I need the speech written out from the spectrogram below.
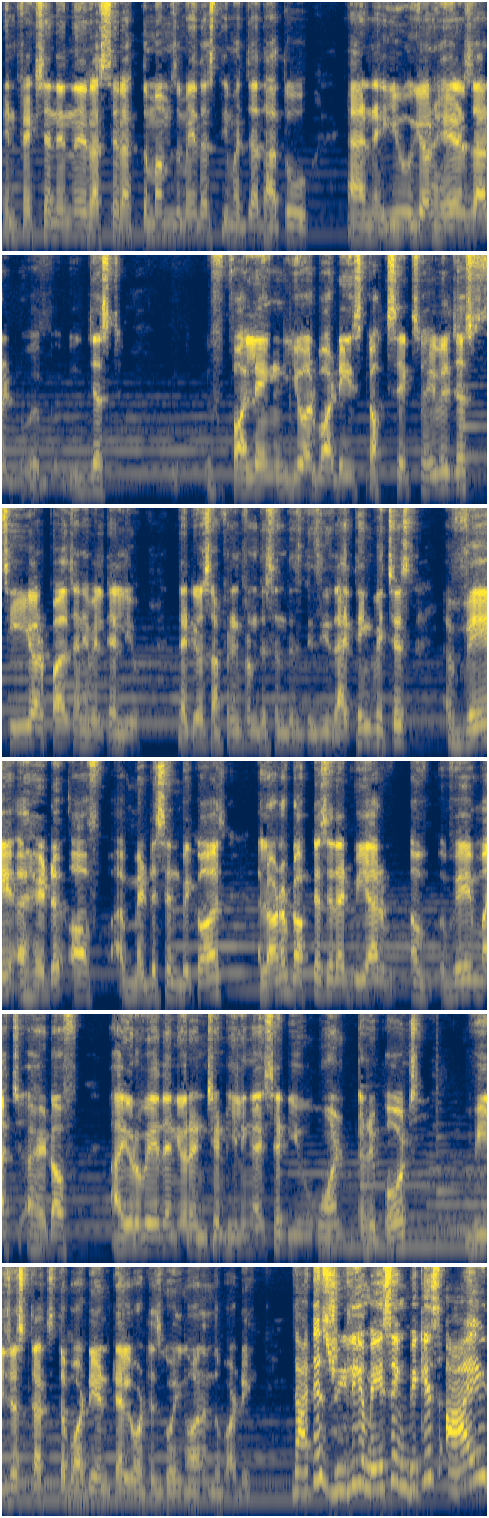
infection in ras raktamam medasti majja dhatu, and you your hairs are just falling, your body is toxic. So he will just see your pulse and he will tell you that you're suffering from this and this disease. I think which is way ahead of medicine because a lot of doctors say that we are way much ahead of ayurveda and your ancient healing. I said you want reports. We just touch the body and tell what is going on in the body. That is really amazing because i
